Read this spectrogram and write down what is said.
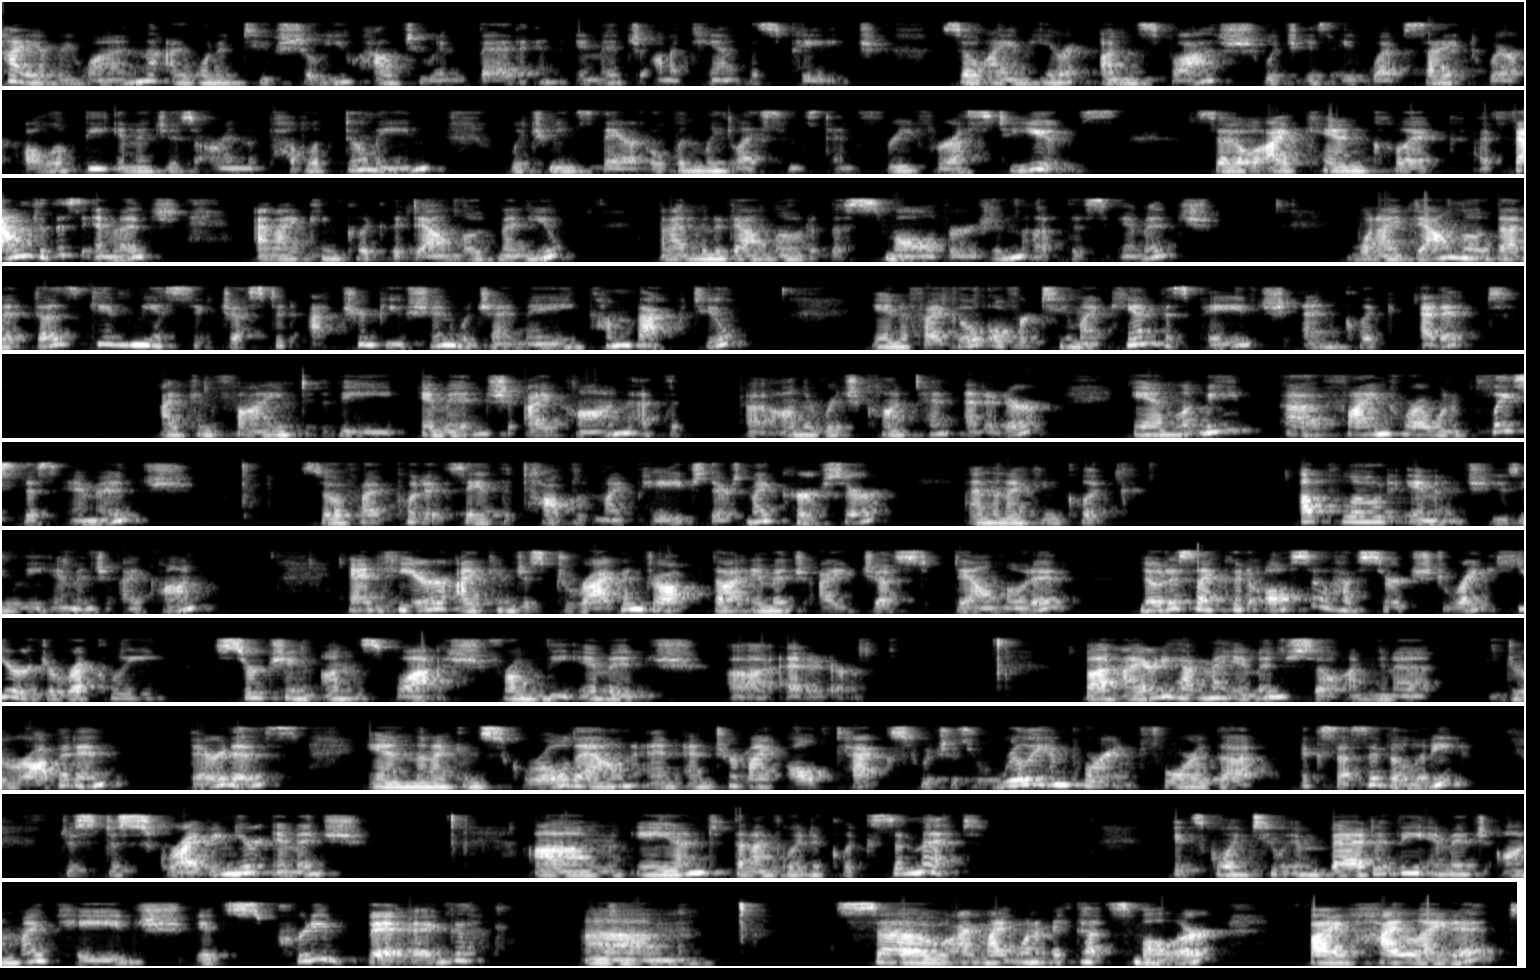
Hi everyone, I wanted to show you how to embed an image on a Canvas page. So I am here at Unsplash, which is a website where all of the images are in the public domain, which means they are openly licensed and free for us to use. So I can click, I found this image, and I can click the download menu, and I'm going to download the small version of this image. When I download that, it does give me a suggested attribution, which I may come back to. And if I go over to my Canvas page and click Edit, I can find the image icon at the, uh, on the Rich Content Editor. And let me uh, find where I want to place this image. So if I put it, say, at the top of my page, there's my cursor, and then I can click Upload Image using the image icon. And here I can just drag and drop that image I just downloaded. Notice I could also have searched right here directly searching Unsplash from the image uh, editor. But I already have my image, so I'm going to drop it in. There it is. And then I can scroll down and enter my alt text, which is really important for the accessibility, just describing your image. Um, and then I'm going to click submit. It's going to embed the image on my page. It's pretty big, um, so I might want to make that smaller. If I highlight it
